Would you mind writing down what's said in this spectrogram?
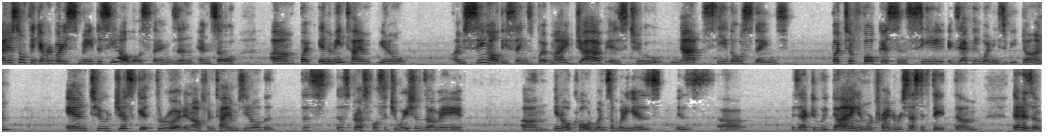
I just don't think everybody's made to see all those things, and and so, um, but in the meantime, you know, I'm seeing all these things, but my job is to not see those things but to focus and see exactly what needs to be done and to just get through it. And oftentimes, you know, the the, the stressful situations of a um, you know code when somebody is is uh, is actively dying and we're trying to resuscitate them that is a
